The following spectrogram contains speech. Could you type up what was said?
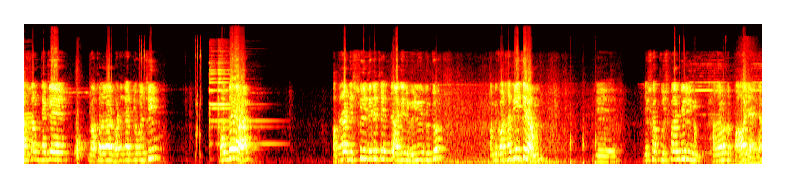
আশ্রম থেকে মাখনলাল ভট্টাচার্য বলছি। বন্ধুরা, আপনারা নিশ্চয়ই দেখেছেন আগের ভিডিও দুটো। আমি কথা দিয়েছিলাম যে যেসব পুষ্পাঞ্জলি সাধারণত পাওয়া যায় না,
